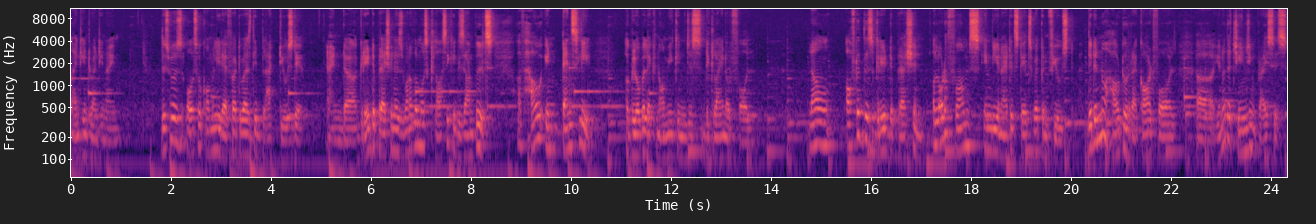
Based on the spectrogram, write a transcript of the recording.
1929 this was also commonly referred to as the Black Tuesday, and uh, Great Depression is one of the most classic examples of how intensely a global economy can just decline or fall. Now, after this Great Depression, a lot of firms in the United States were confused. They didn't know how to record for, uh, you know, the changing prices.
